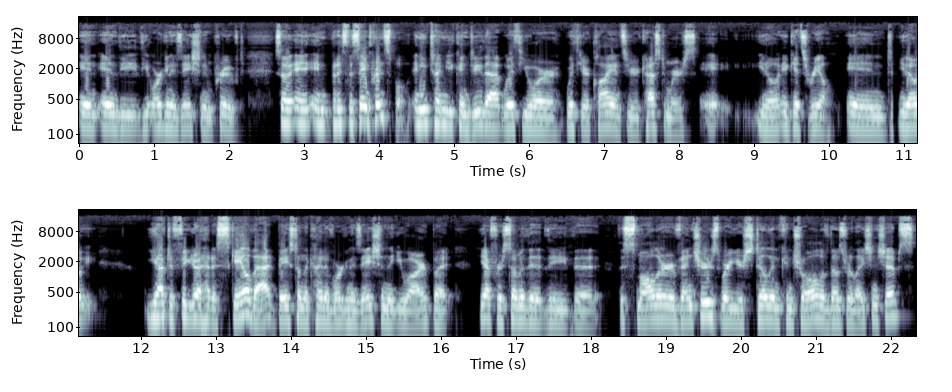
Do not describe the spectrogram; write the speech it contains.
And, and the, the organization improved? So but it's the same principle. Anytime you can do that with your with your clients or your customers it, eh, you know it gets real. And you know you have to figure out how to scale that based on the kind of organization that you are. But yeah for some of the the the, the smaller ventures where you're still in control of those relationships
